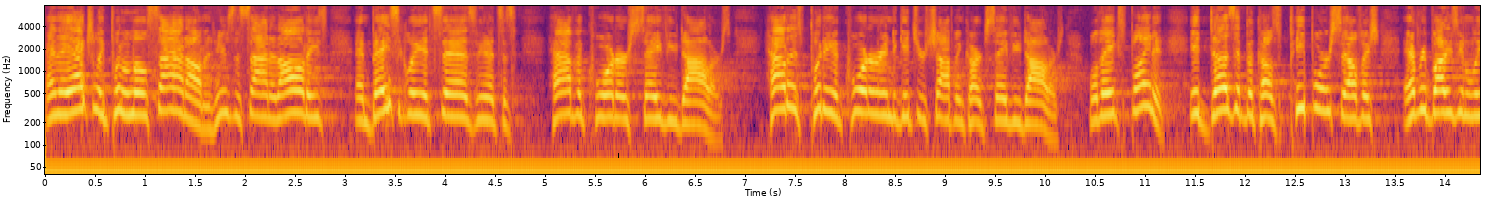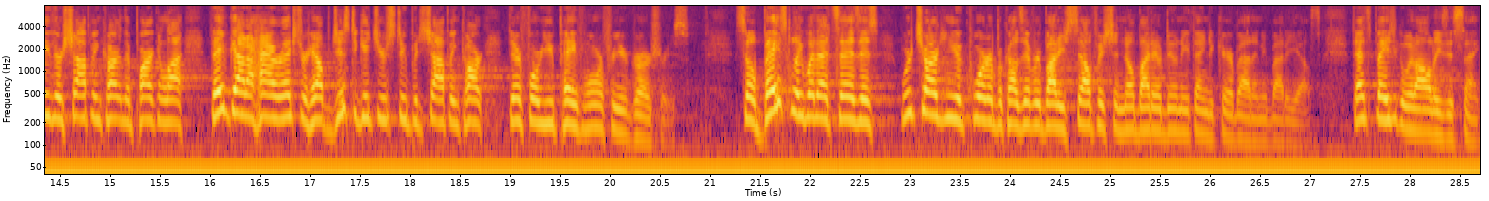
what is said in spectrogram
And they actually put a little sign on it. Here's the sign at Aldi's, and basically it says, you know, it says, have a quarter, save you dollars. How does putting a quarter in to get your shopping cart save you dollars? Well, they explain it. It does it because people are selfish. Everybody's going to leave their shopping cart in the parking lot. They've got to hire extra help just to get your stupid shopping cart. Therefore, you pay more for your groceries. So basically, what that says is we're charging you a quarter because everybody's selfish and nobody will do anything to care about anybody else. That's basically what Aldi's is saying.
